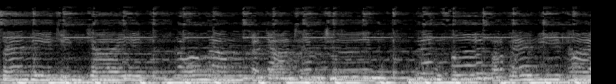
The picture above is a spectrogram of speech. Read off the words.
แสนดีจริงใจร้องรำกันอย่างแช่มชื่นเล่นฟื้นประเพณีไทย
